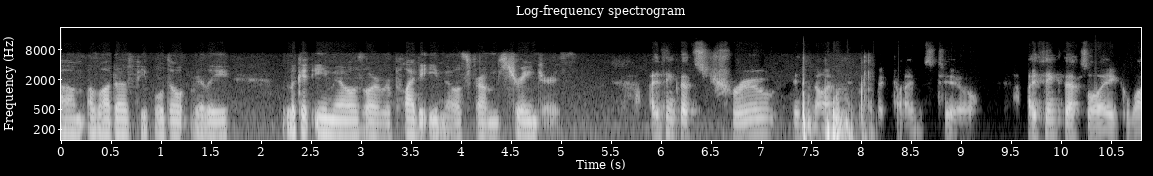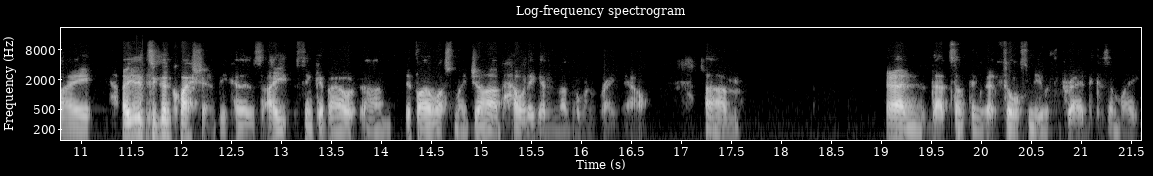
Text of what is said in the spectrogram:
um, a lot of people don't really look at emails or reply to emails from strangers. I think that's true in non-pandemic times too. I think that's like why it's a good question because I think about um, if I lost my job, how would I get another one right now? Um, and that's something that fills me with dread because I'm like,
